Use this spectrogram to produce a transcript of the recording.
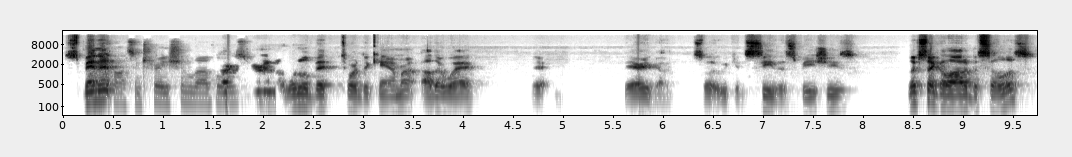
Spin it. Concentration levels. Turn a little bit toward the camera, other way. There, there you go, so that we can see the species. Looks like a lot of bacillus.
